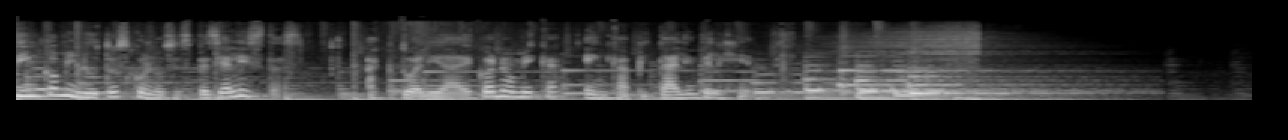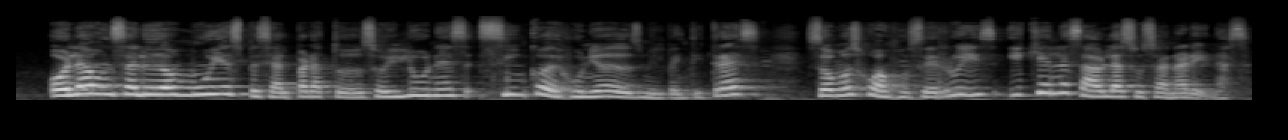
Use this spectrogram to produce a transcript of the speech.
Cinco minutos con los especialistas. Actualidad económica en Capital Inteligente. Hola, un saludo muy especial para todos hoy lunes 5 de junio de 2023. Somos Juan José Ruiz y quien les habla Susana Arenas.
